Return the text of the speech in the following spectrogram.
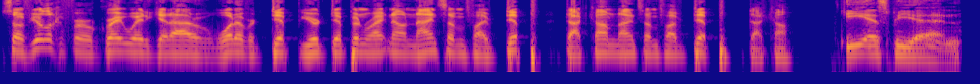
So if you're looking for a great way to get out of whatever dip you're dipping right now, 975dip.com, 975dip.com. ESPN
